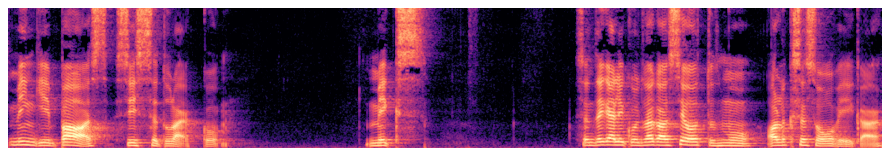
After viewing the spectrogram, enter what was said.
mingi baassissetuleku. miks? See on tegelikult väga seotud mu algse sooviga.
